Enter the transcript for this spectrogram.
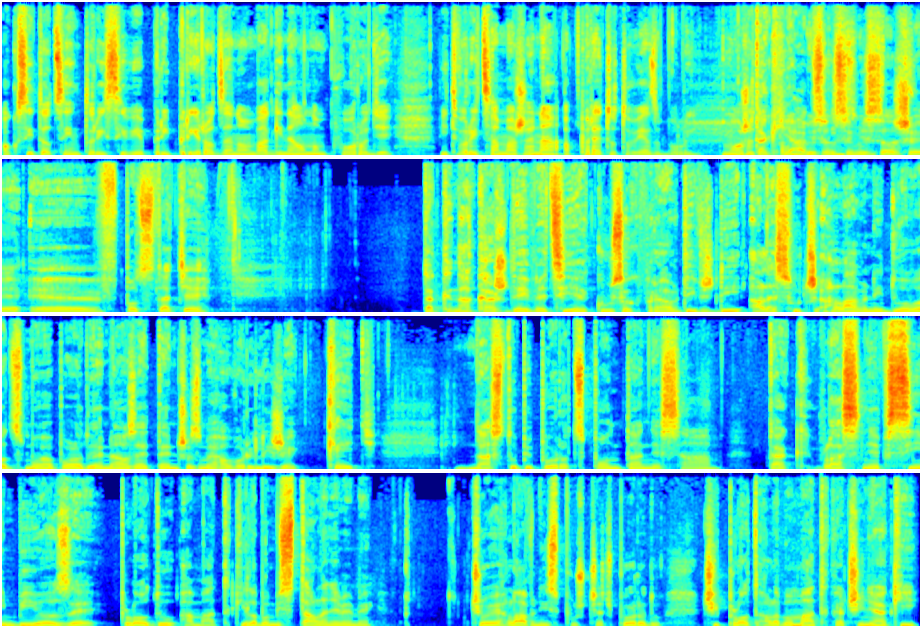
oxytocín, ktorý si vie pri prírodzenom vaginálnom pôrode vytvoriť sama žena a preto to viac boli. Môže tak ja by som si myslel, že e, v podstate tak na každej veci je kúsok pravdy vždy, ale súč- hlavný dôvod z môjho pohľadu je naozaj ten, čo sme hovorili, že keď nastúpi pôrod spontánne sám, tak vlastne v symbióze plodu a matky, lebo my stále nevieme, čo je hlavný spúšťač pôrodu. Či plod alebo matka, či nejaký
